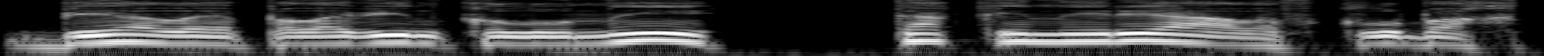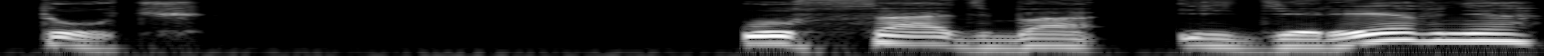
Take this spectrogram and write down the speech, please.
белая половинка луны так и ныряла в клубах туч. Усадьба и деревня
